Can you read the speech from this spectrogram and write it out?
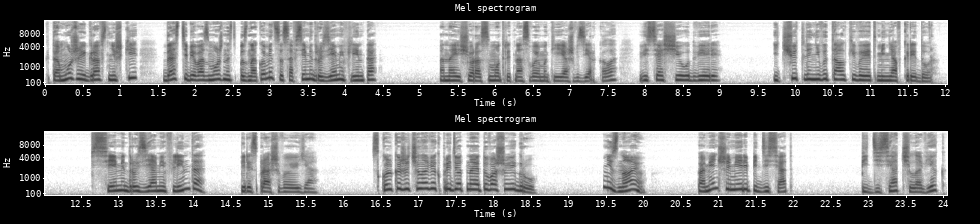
К тому же игра в снежки даст тебе возможность познакомиться со всеми друзьями Флинта. Она еще раз смотрит на свой макияж в зеркало, висящее у двери, и чуть ли не выталкивает меня в коридор. «Всеми друзьями Флинта?» — переспрашиваю я. «Сколько же человек придет на эту вашу игру?» «Не знаю. По меньшей мере 50. 50 человек?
